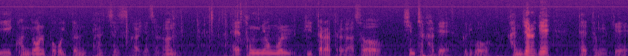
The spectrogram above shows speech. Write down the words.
이 광경을 보고 있던 프란체스카 여사는 대통령을 뒤따라 들어가서 침착하게 그리고 간절하게 대통령께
